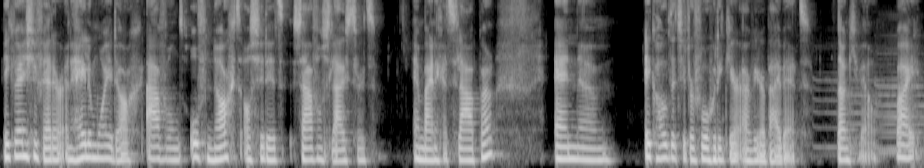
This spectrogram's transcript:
Ik wens je verder een hele mooie dag, avond of nacht als je dit s'avonds luistert en bijna gaat slapen. En uh, ik hoop dat je er volgende keer er weer bij bent. Dankjewel. Bye.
